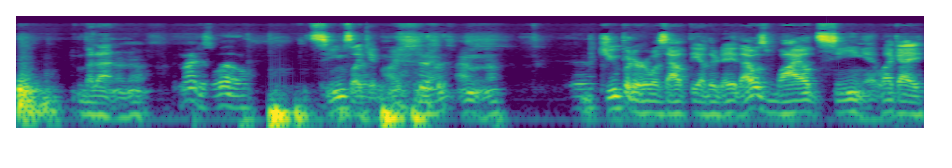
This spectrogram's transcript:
But I don't know. Might as well. It seems like it might. You know? I don't know. Jupiter was out the other day. That was wild seeing it. Like I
